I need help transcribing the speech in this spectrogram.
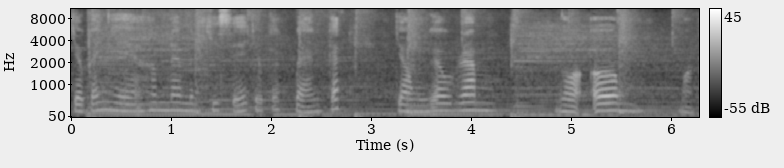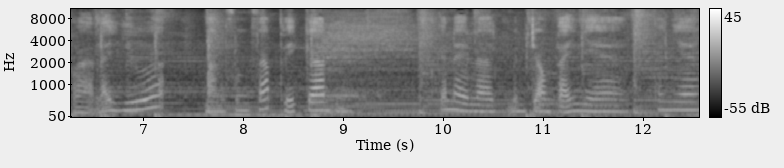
Chào cả nhà, hôm nay mình chia sẻ cho các bạn cách trồng rau răm, ngò ôm hoặc là lá dứa bằng phương pháp thủy canh. Cái này là mình trồng tại nhà thôi nha.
